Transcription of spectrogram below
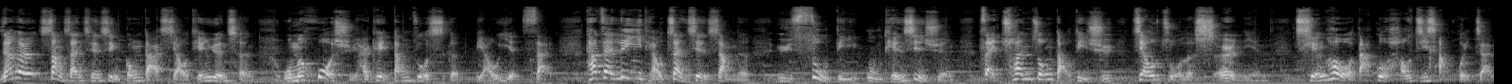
然而，上杉谦信攻打小田原城，我们或许还可以当做是个表演赛。他在另一条战线上呢，与宿敌武田信玄在川中岛地区焦灼了十二年，前后打过好几场会战，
